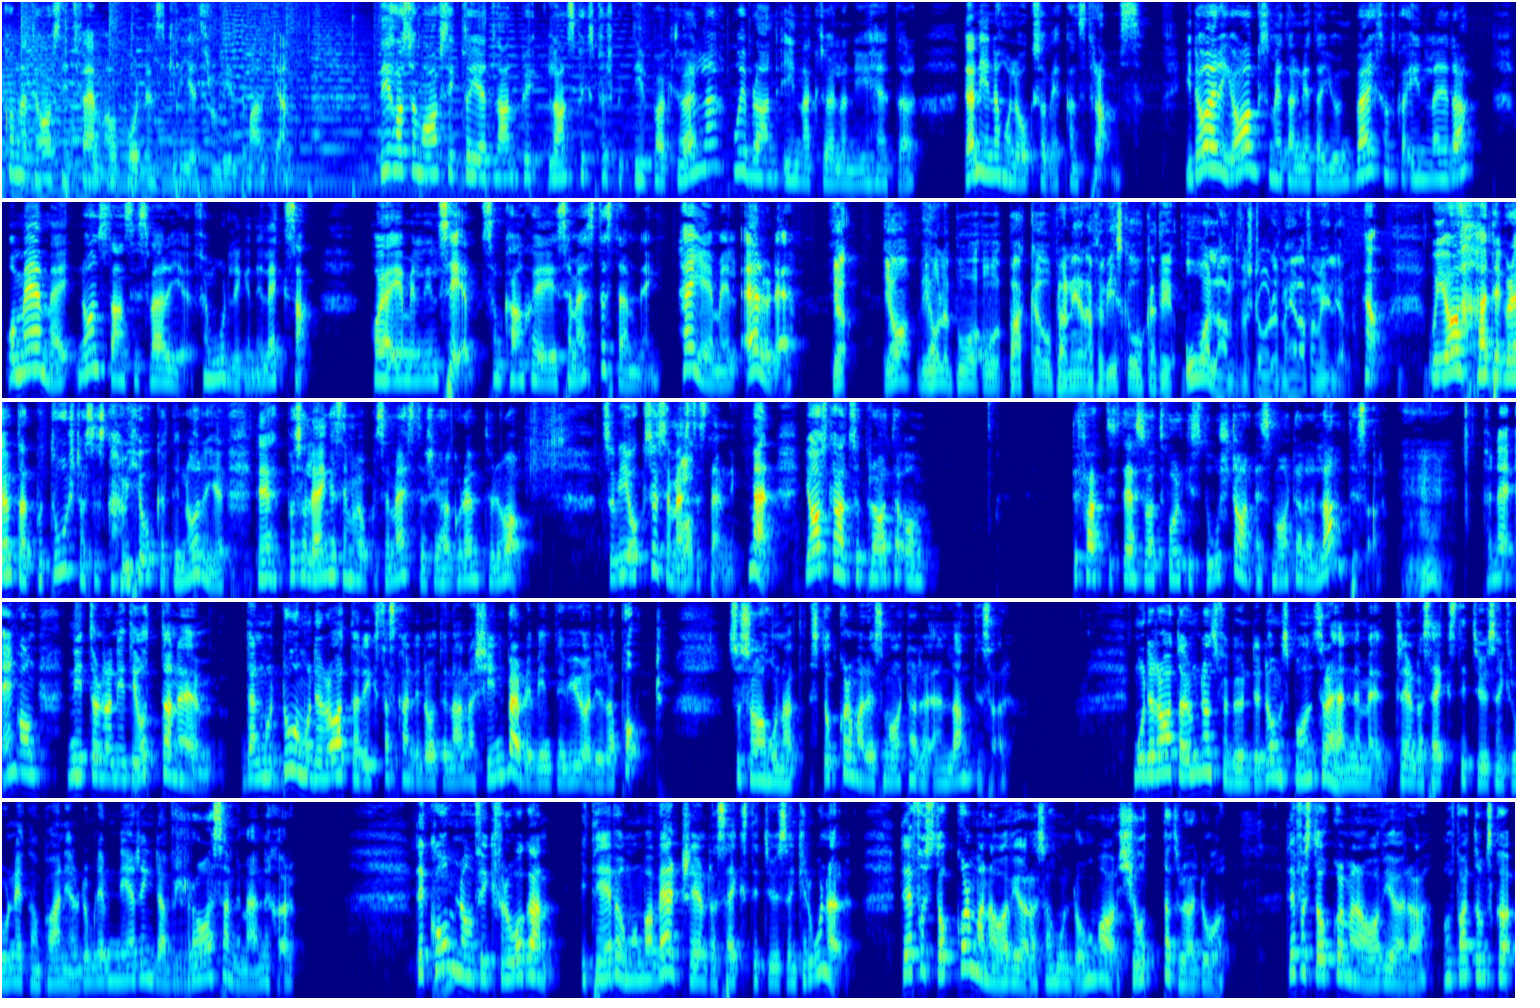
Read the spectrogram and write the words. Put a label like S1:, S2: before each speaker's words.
S1: Välkomna till avsnitt 5 av podden Skriet från vildmarken. Vi har som avsikt att ge ett landsbygdsperspektiv på aktuella och ibland inaktuella nyheter. Den innehåller också veckans trams. Idag är det jag som heter Agneta Ljungberg som ska inleda och med mig någonstans i Sverige, förmodligen i Leksand, har jag Emil Nilsén som kanske är i semesterstämning. Hej Emil, är du det?
S2: Ja, ja, vi håller på att packa och planera för vi ska åka till Åland förstår du med hela familjen.
S1: Ja, och jag hade glömt att på torsdag så ska vi åka till Norge. Det var så länge sedan vi var på semester så jag har glömt hur det var. Så vi är också i semesterstämning. Men jag ska alltså prata om det faktiskt är så att folk i storstan är smartare än lantisar.
S2: Mm.
S1: För när en gång 1998 när den då moderata riksdagskandidaten Anna Kinberg blev intervjuad i Rapport så sa hon att stockholmare är smartare än lantisar. Moderata ungdomsförbundet de sponsrade henne med 360 000 kronor i kampanjen och de blev nerringda av rasande människor. Det kom när hon fick frågan i TV om hon var värd 360 000 kronor. Det får stockholmarna avgöra, sa hon då. Hon var 28 tror jag då. Det får stockholmarna avgöra. Och för att de ska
